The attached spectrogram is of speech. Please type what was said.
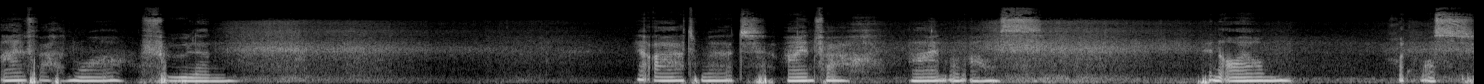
Einfach nur fühlen. Ihr atmet einfach ein und aus in eurem Rhythmus.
